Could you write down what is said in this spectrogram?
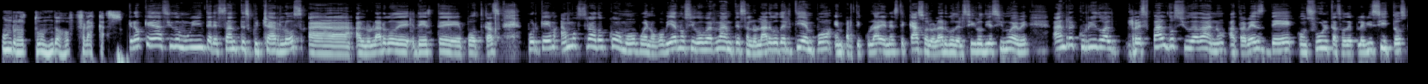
un rotundo fracaso. Creo que ha sido muy interesante escucharlos a, lo largo de, este podcast, porque han mostrado cómo, bueno, gobiernos y gobernantes a lo largo del tiempo, en particular en este caso a lo largo del siglo XIX, han recurrido al respaldo ciudadano a través de consultas o de plebiscitos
